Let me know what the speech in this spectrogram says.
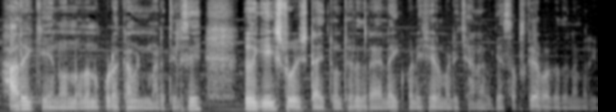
ಹಾರೈಕೆ ಏನು ಅನ್ನೋದನ್ನು ಕೂಡ ಕಮೆಂಟ್ ಮಾಡಿ ತಿಳಿಸಿ. ಜೊತೆಗೆ ಈ ಸ್ಟೋರಿ ಇಷ್ಟ ಆಯಿತು ಅಂತ ಹೇಳಿದ್ರೆ ಲೈಕ್ ಮಾಡಿ ಶೇರ್ ಮಾಡಿ ಚಾನಲ್ಗೆ ಸಬ್ಸ್ಕ್ರೈಬ್ ಆಗೋದನ್ನು ಮರಿ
